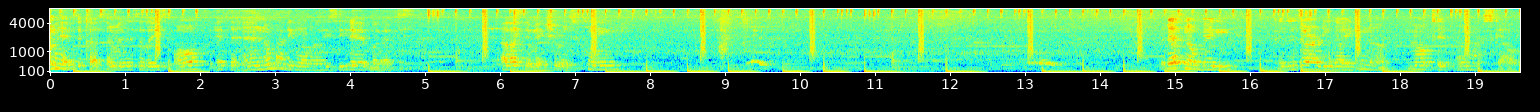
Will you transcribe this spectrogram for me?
I'm gonna have to cut some of this lace off at the end. Nobody gonna really see that, but I like to make sure it's clean. But that's no biggie, because it's already like, you know, melted on my scalp.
